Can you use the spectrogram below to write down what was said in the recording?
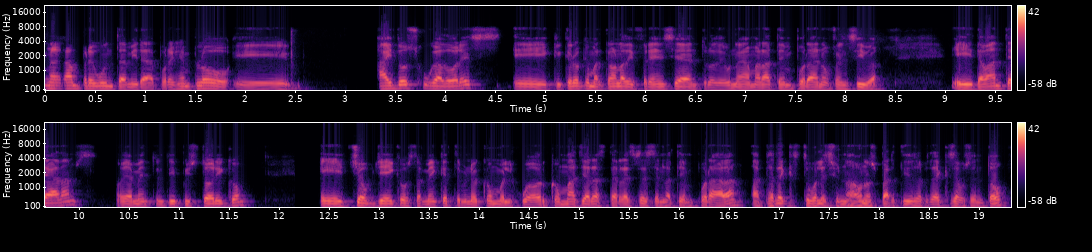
una gran pregunta. Mira, por ejemplo, eh, hay dos jugadores eh, que creo que marcaron la diferencia dentro de una mala temporada en ofensiva. Eh, Davante Adams, obviamente un tipo histórico. Eh, Job Jacobs también, que terminó como el jugador con más yardas terrestres en la temporada, a pesar de que estuvo lesionado unos partidos, a pesar de que se ausentó.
